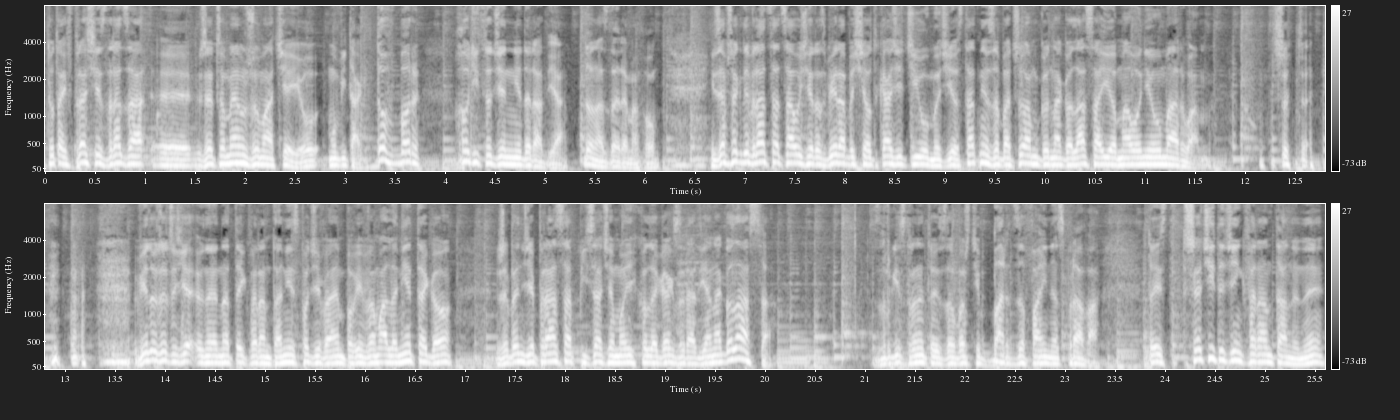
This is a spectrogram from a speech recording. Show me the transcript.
tutaj w prasie zdradza e, rzeczomężu Macieju. Mówi tak, Dowbor chodzi codziennie do radia, do nas do RMF-u. I zawsze, gdy wraca, cały się rozbiera, by się odkazić i umyć. I ostatnio zobaczyłam go na golasa i o mało nie umarłam. Wielu rzeczy się e, na tej kwarantannie spodziewałem, powiem wam, ale nie tego, że będzie prasa pisać o moich kolegach z radia na Golasa. Z drugiej strony to jest, zauważcie, bardzo fajna sprawa. To jest trzeci tydzień kwarantanny,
